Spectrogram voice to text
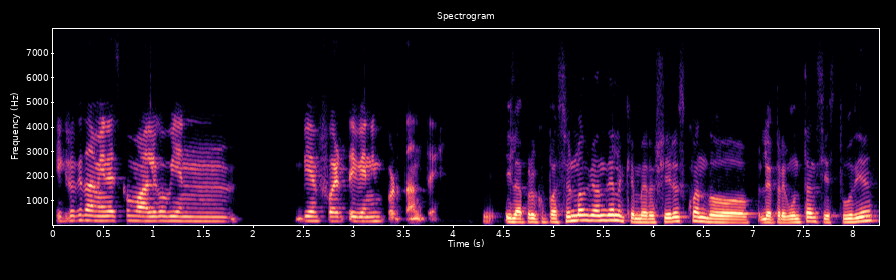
y creo que también es como algo bien, bien fuerte y bien importante. Y la preocupación más grande a la que me refiero es cuando le preguntan si estudia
